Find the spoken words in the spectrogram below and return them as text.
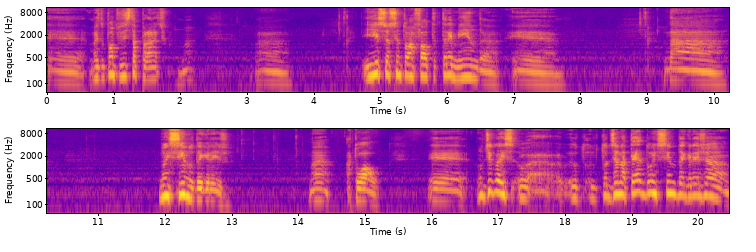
é, mas do ponto de vista prático. Né? Ah, e isso eu sinto uma falta tremenda. É, na, no ensino da igreja né, atual. É, não digo eu estou dizendo até do ensino da igreja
